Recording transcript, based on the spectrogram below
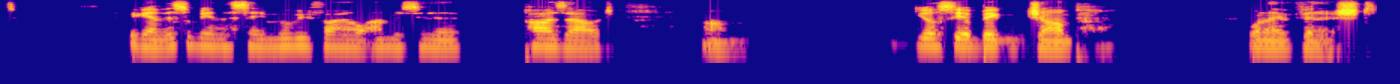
it. Again this will be in the same movie file I'm just going to pause out. Um, you'll see a big jump when I'm finished.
